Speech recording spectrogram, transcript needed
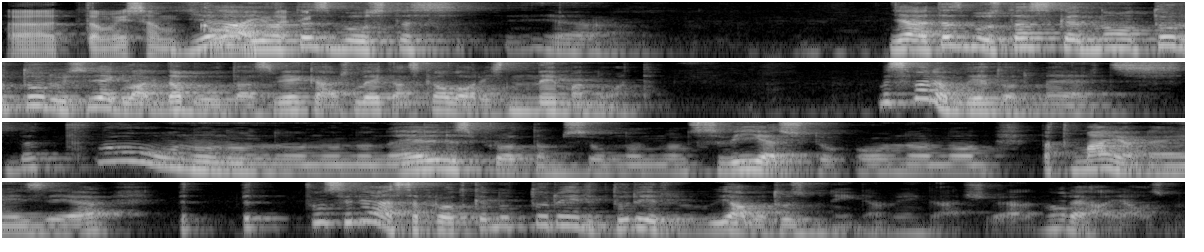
Uh, tam visam jā, klāte... jo tas būs tas. Jā. Jā, tas būs tas, ka nu, tur, tur visvieglāk dabūt tās vienkārši liekas kalorijas nemanot. Mēs varam lietot mērķus, bet nu, nu, nu, nu, nu, nu, eļļas, protams, un, un, un sviestu, un, un, un pat majonēzi. Ja? Bet, bet mums ir jāsaprot, ka nu, tur, ir, tur ir jābūt uzmanīgam. Vienkārši jā. nu, reāli jāuzmanās.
